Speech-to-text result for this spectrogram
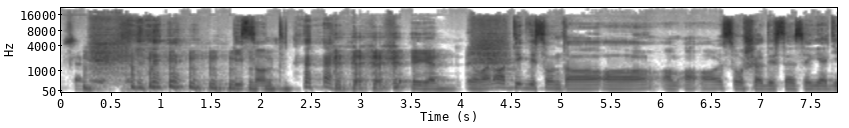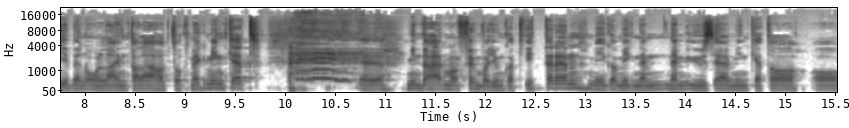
személyesen. viszont. Igen. Jó van, addig viszont a, a, a, a social distancing jegyében online találhattok meg minket. Mind a hárman fönn vagyunk a Twitteren, még amíg nem, nem űzel minket a, a,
